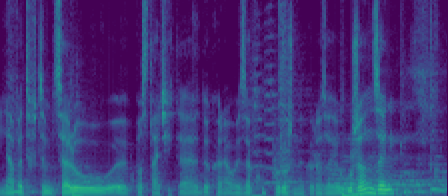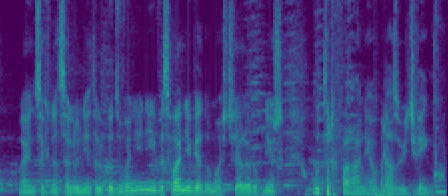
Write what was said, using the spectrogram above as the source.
I nawet w tym celu y, postaci te dokonały zakupu różnego rodzaju urządzeń, mających na celu nie tylko dzwonienie i wysłanie wiadomości, ale również utrwalanie obrazu i dźwięku.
